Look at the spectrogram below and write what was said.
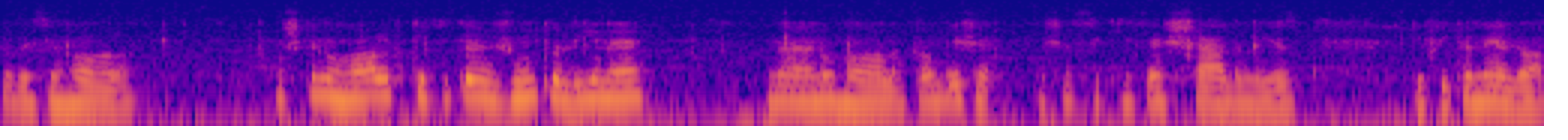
eu ver se rola. Acho que não rola porque fica junto ali, né? Não, não rola. Então deixa, deixa esse aqui fechado mesmo. Que fica melhor.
